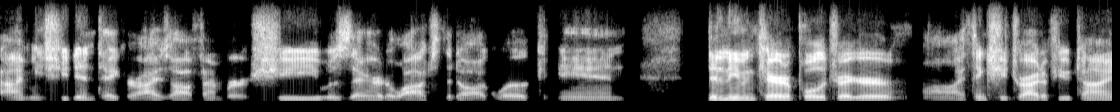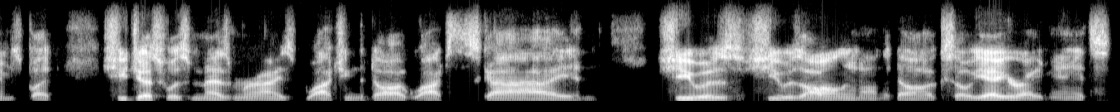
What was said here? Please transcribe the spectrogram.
I mean she didn't take her eyes off Ember. She was there to watch the dog work and didn't even care to pull the trigger. Uh, I think she tried a few times, but she just was mesmerized watching the dog watch the sky, and she was she was all in on the dog. So yeah, you're right, man. It's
